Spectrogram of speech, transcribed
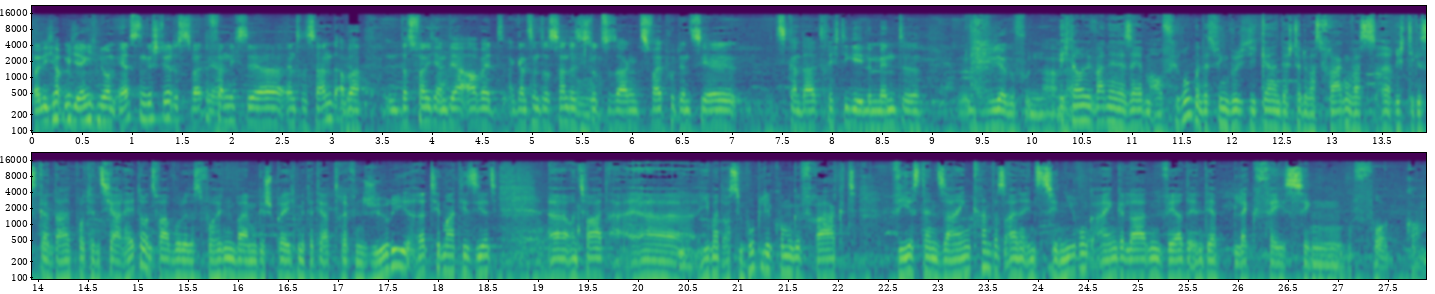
Und ich habe mich eigentlich nur am ersten gestört. Das zweite fand ich sehr interessant, aber das fand ich an der Arbeit ganz interessant, dass ich sozusagen zwei potenziell skandalträchtige Elemente wiedergefunden habe. Ich glaube, wir waren in derselben Aufführung und deswegen würde ich dich gerne an der Stelle was fragen, was äh, richtiges Skandalpotenzial hätte. Und zwar wurde das vorhin beim Gespräch mit der Theatertreffen Jury äh, thematisiert. Äh, und zwar hat äh, jemand aus dem Publikum gefragt, wie es denn sein kann, dass eine Inszenierung eingeladen werde, in der Blackfacing vorkommt.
